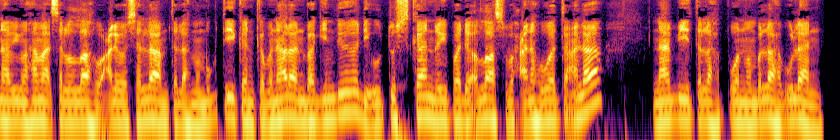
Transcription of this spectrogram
Nabi Muhammad sallallahu alaihi wasallam telah membuktikan kebenaran baginda diutuskan daripada Allah Subhanahu wa taala, Nabi telah pun membelah bulan.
